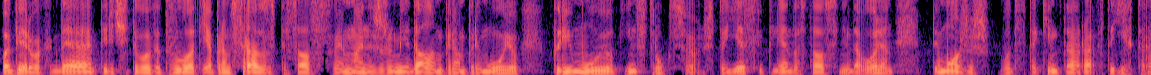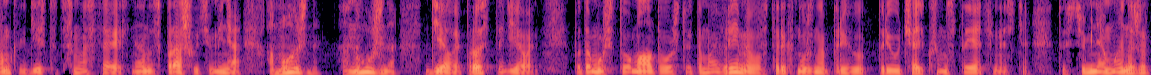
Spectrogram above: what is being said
Во-первых, когда я перечитывал этот вывод, я прям сразу списался со своим менеджером и дал им прям прямую, прямую инструкцию, что если клиент остался недоволен, ты можешь вот в, таким-то, в таких-то рамках действовать самостоятельно. Не надо спрашивать у меня, а можно? А нужно? Делай, просто делай. Потому что мало того, что это мое время, во-вторых, нужно при, приучать к самостоятельности. То есть у меня менеджер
